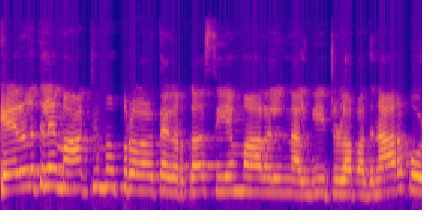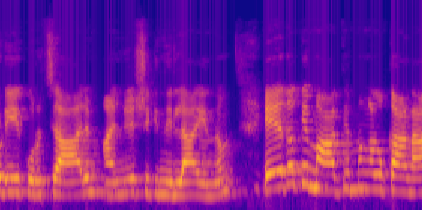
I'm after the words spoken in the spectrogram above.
കേരളത്തിലെ മാധ്യമ പ്രവർത്തകർക്ക് സി എം ആർ എൽ നൽകിയിട്ടുള്ള പതിനാറ് കോടിയെ കുറിച്ച് ആരും അന്വേഷിക്കുന്നില്ല എന്നും ഏതൊക്കെ മാധ്യമങ്ങൾക്കാണ്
